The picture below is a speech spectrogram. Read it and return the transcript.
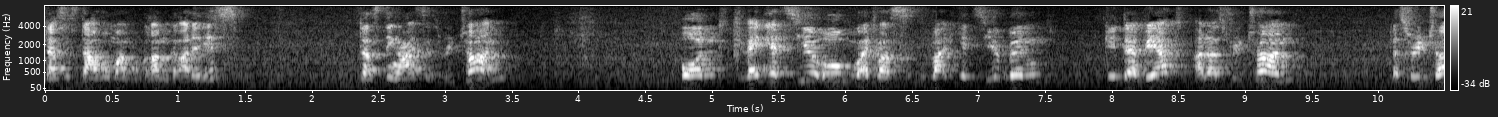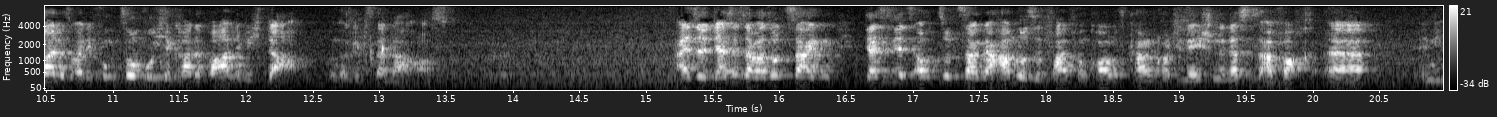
das ist da, wo mein Programm gerade ist. Das Ding heißt jetzt Return. Und wenn jetzt hier irgendwo etwas, weil ich jetzt hier bin, geht der Wert an das Return. Das Return ist aber die Funktion, wo ich hier gerade war, nämlich da. Und dann gibt es dann da raus. Also das ist aber sozusagen, das ist jetzt auch sozusagen der harmlose Fall von Current Continuation, denn das ist einfach äh, in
